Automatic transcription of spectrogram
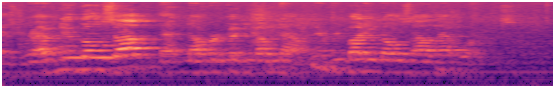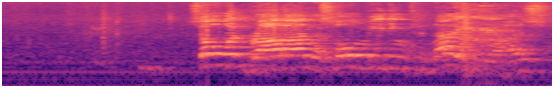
As revenue goes up, that number could come down. Everybody knows how that works. So what brought on this whole meeting tonight was,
